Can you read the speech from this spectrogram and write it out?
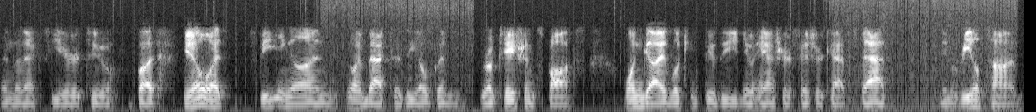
in the next year or two. But you know what? Speaking on going back to the open rotation spots, one guy looking through the New Hampshire Fisher Cat stats in real time.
